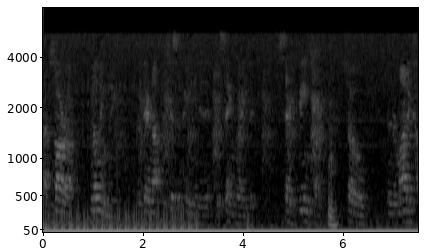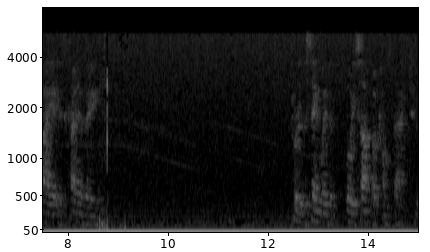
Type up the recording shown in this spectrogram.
samsara willingly, but they're not participating in it the same way that said beings are. Mhm. So, the Nirmanakaya is kind of a sort of the same way that bodhisattva comes back to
